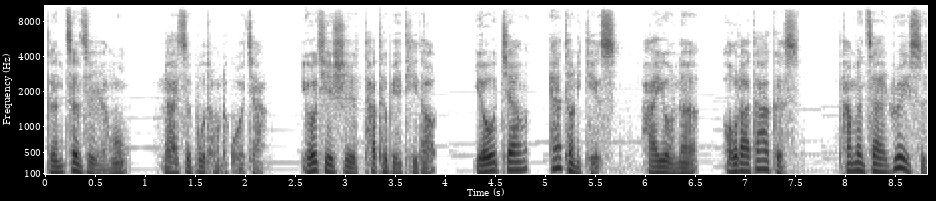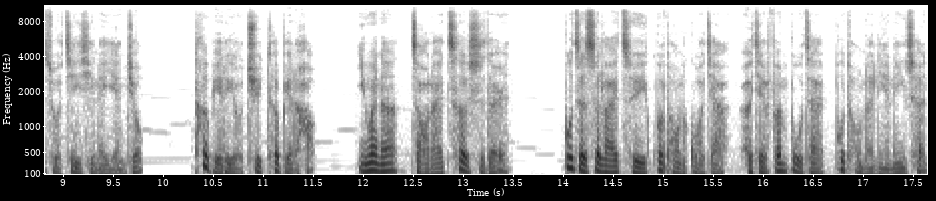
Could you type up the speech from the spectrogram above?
跟政治人物来自不同的国家。尤其是他特别提到由将 Antonikis 还有呢 Oladagas 他们在瑞士所进行的研究，特别的有趣，特别的好。因为呢，找来测试的人不只是来自于不同的国家，而且分布在不同的年龄层。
